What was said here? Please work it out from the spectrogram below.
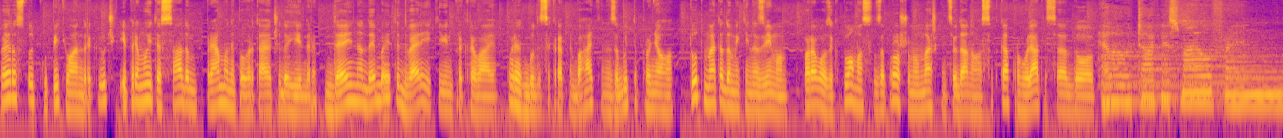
виростуть, купіть у Андри ключ і прямуйте садом, прямо не повертаючи до гідри. Де й надибайте двері, які він прикриває. Поряд буде секретне багаття, не забудьте про нього. Тут методом, який назвімо паровозик Томас, запрошуємо мешканців даного садка прогулятися до Hello, darkness, my old friend.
